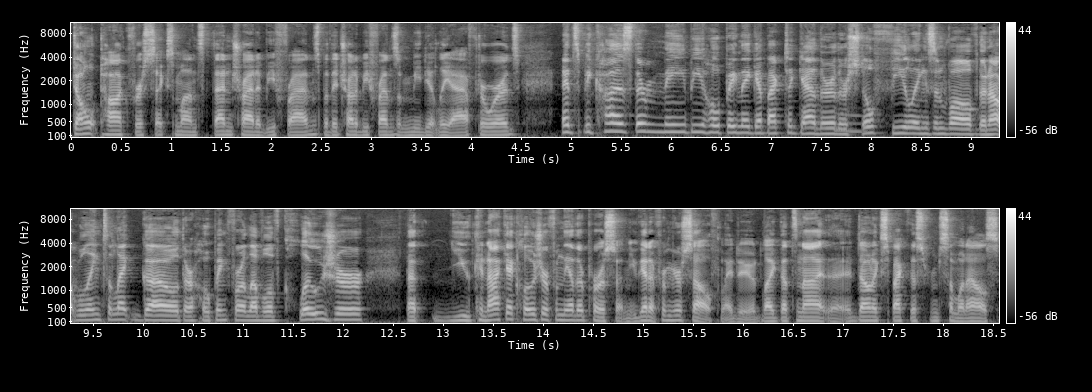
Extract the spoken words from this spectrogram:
don't talk for six months, then try to be friends, but they try to be friends immediately afterwards. It's because they're maybe hoping they get back together. There's still feelings involved. They're not willing to let go. They're hoping for a level of closure that you cannot get closure from the other person. You get it from yourself, my dude. Like, that's not, uh, don't expect this from someone else.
